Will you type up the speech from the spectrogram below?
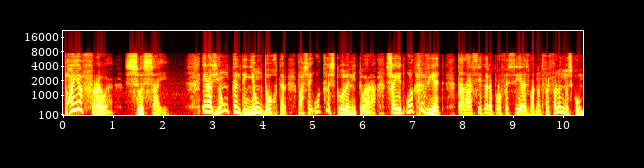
baie vroue so sy. En as jong kind en jong dogter was sy ook geskool in die Torah. Sy het ook geweet dat daar sekere profeseë is wat in vervulling moes kom.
